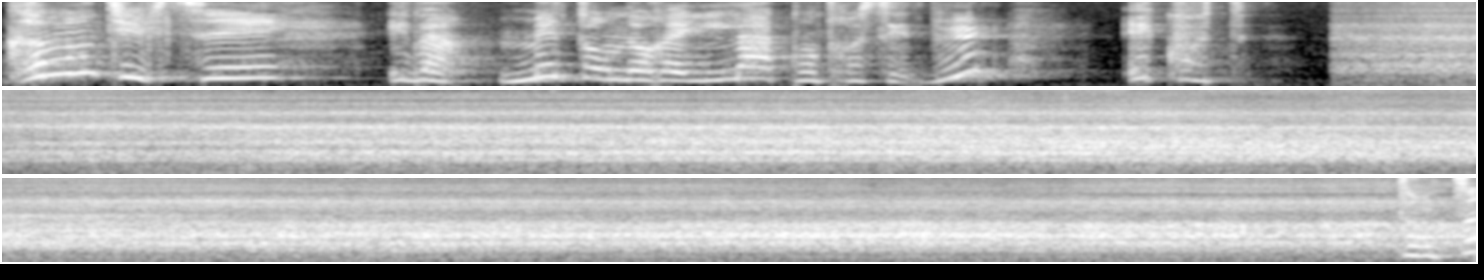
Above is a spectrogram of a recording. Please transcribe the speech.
Comment tu le sais? Eh ben, mets ton oreille là contre cette bulle. Écoute. T'entends?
